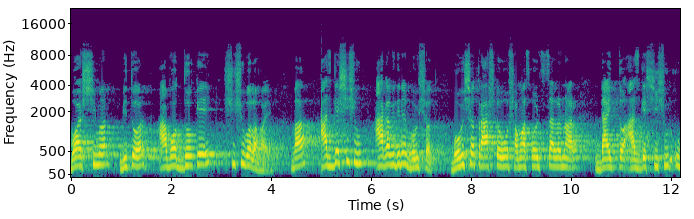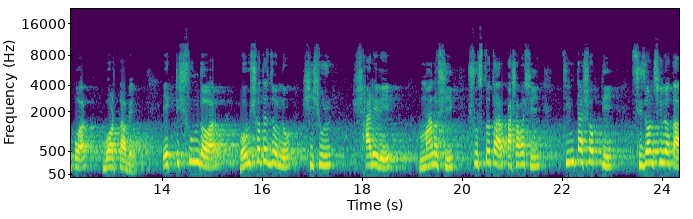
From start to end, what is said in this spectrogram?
বয়সসীমার ভিতর আবদ্ধকেই শিশু বলা হয় বা আজকের শিশু আগামী দিনের ভবিষ্যৎ। ভবিষ্যৎ রাষ্ট্র ও সমাজ পরিচালনার দায়িত্ব আজকে শিশুর উপর বর্তাবে। একটি সুন্দর ভবিষ্যতের জন্য শিশুর শারীরিক, মানসিক সুস্থতার পাশাপাশি চিন্তা শক্তি সৃজনশীলতা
